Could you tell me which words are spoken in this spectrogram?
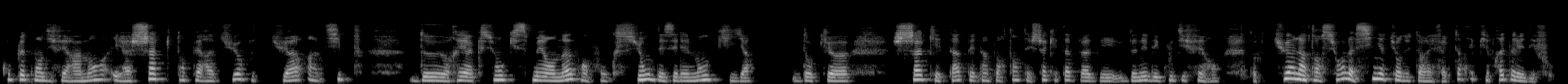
complètement différemment et à chaque température, tu as un type de réaction qui se met en œuvre en fonction des éléments qu'il y a. Donc euh, chaque étape est importante et chaque étape va donner des goûts différents. Donc tu as l'intention, la signature du torréfacteur et puis après tu as les défauts.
